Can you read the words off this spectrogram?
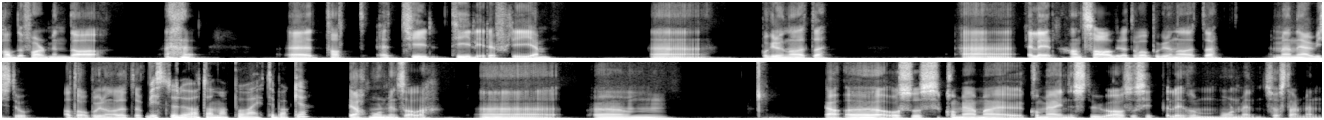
hadde faren min da uh, tatt et tidligere fly hjem uh, på grunn av dette. Eller, han sa aldri at det var på grunn av dette, men jeg visste jo at det var på grunn av dette. Visste du at han var på vei tilbake? Ja, moren min sa det. Uh, um, ja, eh, og så kom jeg, meg, kom jeg inn i stua, og så sitter liksom moren min, søsteren min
